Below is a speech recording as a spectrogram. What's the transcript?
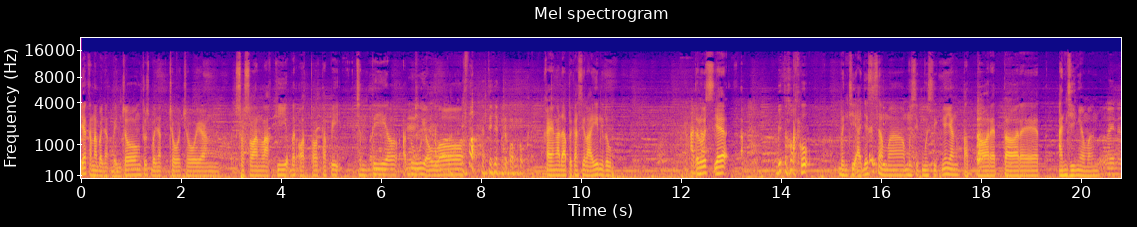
ya karena banyak bencong terus banyak cowok-cowok yang sosokan laki berotot tapi centil. Aduh ya Allah. Kayak nggak ada aplikasi lain gitu. Terus ya aku benci aja sih sama musik-musiknya yang toret-toret anjing emang. Lain ya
